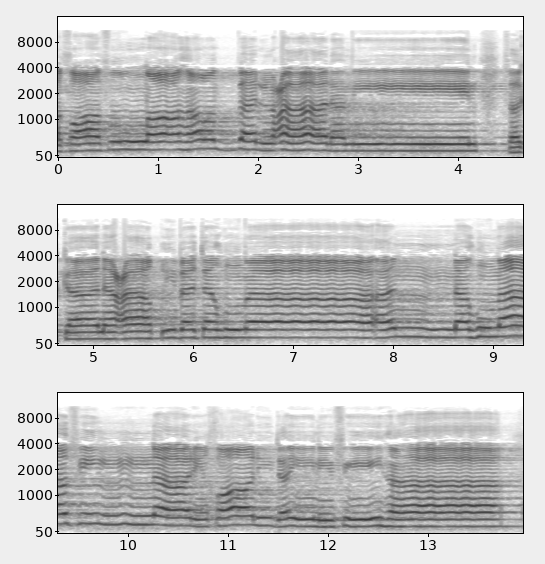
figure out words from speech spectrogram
أخاف الله رب العالمين. فكان عاقبتهما أنهما في النار خالدين فيها.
